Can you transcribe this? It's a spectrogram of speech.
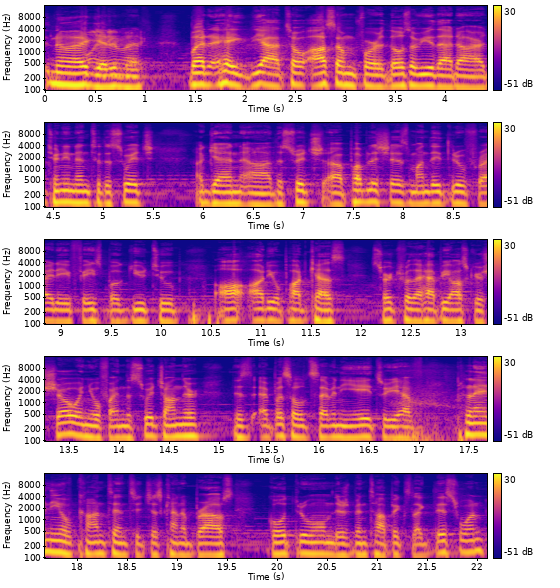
no, I get it, man. back. But hey, yeah, so awesome for those of you that are tuning into the Switch. Again, uh, the Switch uh, publishes Monday through Friday, Facebook, YouTube, all audio podcasts. Search for the Happy Oscar Show, and you'll find the Switch on there. This is episode 78, so you have plenty of content to just kind of browse, go through them. There's been topics like this one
